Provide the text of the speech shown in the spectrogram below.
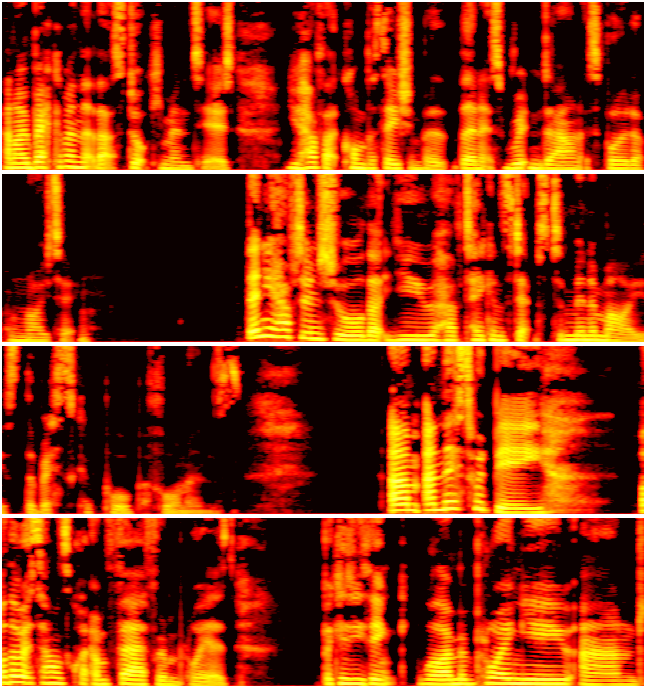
And I recommend that that's documented. You have that conversation, but then it's written down, it's followed up in writing. Then you have to ensure that you have taken steps to minimize the risk of poor performance. Um, and this would be, although it sounds quite unfair for employers, because you think, well, I'm employing you and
